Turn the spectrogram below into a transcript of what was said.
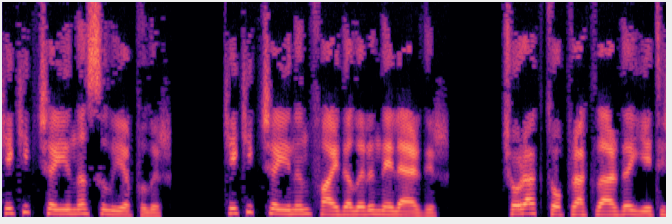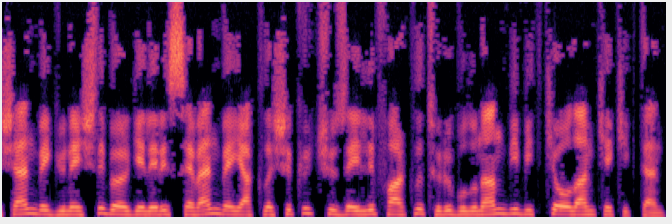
Kekik çayı nasıl yapılır? Kekik çayının faydaları nelerdir? Çorak topraklarda yetişen ve güneşli bölgeleri seven ve yaklaşık 350 farklı türü bulunan bir bitki olan kekikten.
